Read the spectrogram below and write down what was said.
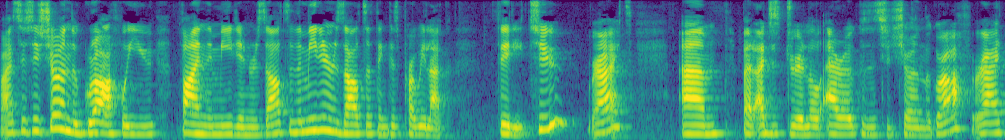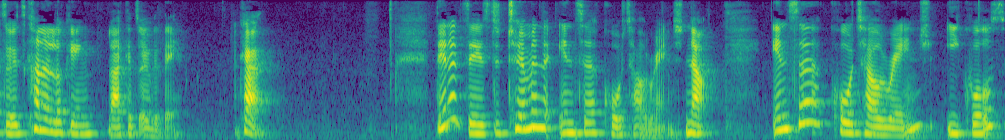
right? So it's showing the graph where you find the median results. And the median results, I think, is probably like 32, right? Um, but I just drew a little arrow because it should show in the graph, right? So it's kind of looking like it's over there. Okay. Then it says determine the interquartile range. Now, interquartile range equals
